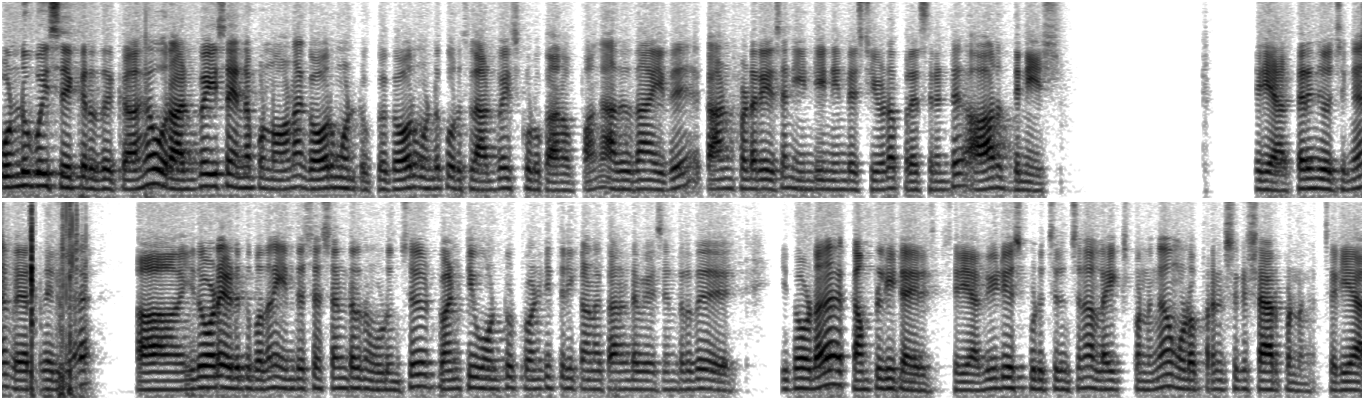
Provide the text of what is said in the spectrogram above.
கொண்டு போய் சேர்க்கறதுக்காக ஒரு அட்வைஸாக என்ன பண்ணுவாங்கன்னா கவர்மெண்ட்டுக்கு கவர்மெண்ட்டுக்கு ஒரு சில அட்வைஸ் கொடுக்க ஆரம்பிப்பாங்க. அதுதான் இது. கான்ஃபெடரேஷன் இந்தியன் இண்டஸ்ட்ரியோட பிரசிடென்ட் ஆர் தினேஷ். சரியா? தெரிஞ்சு வச்சுங்க. வேறு எதுவும் இல்லை. இதோட எடுத்து பார்த்தோன்னா இந்த செஷன்றது முடிஞ்சு டுவெண்ட்டி ஒன் டு டுவெண்ட்டி த்ரீக்கான கரண்ட் அவேர்ஸ்ன்றது இதோட கம்ப்ளீட் ஆயிருச்சு. சரியா? வீடியோஸ் பிடிச்சிருந்துச்சுன்னா லைக்ஸ் பண்ணுங்கள் உங்களோட ஃப்ரெண்ட்ஸுக்கு ஷேர் பண்ணுங்கள் சரியா?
